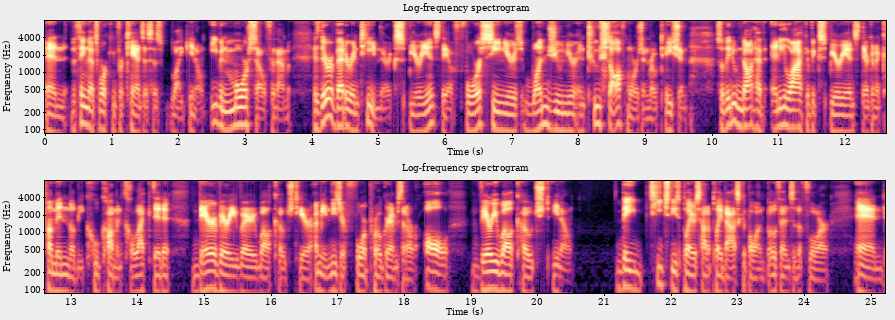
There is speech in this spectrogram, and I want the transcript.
And the thing that's working for Kansas is like, you know, even more so for them is they're a veteran team. They're experienced. They have four seniors, one junior, and two sophomores in rotation. So they do not have any lack of experience. They're going to come in, they'll be cool, calm, and collected. Very, very, very well coached here. I mean, these are four programs that are all very well coached, you know, they teach these players how to play basketball on both ends of the floor, and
